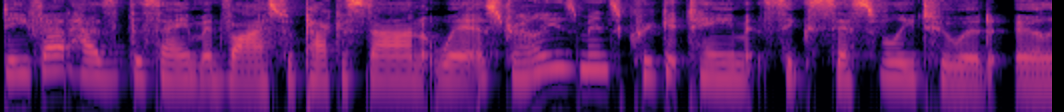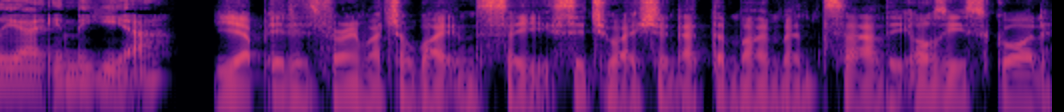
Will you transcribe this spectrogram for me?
DFAT has the same advice for Pakistan, where Australia's men's cricket team successfully toured earlier in the year. Yep, it is very much a wait and see situation at the moment. Uh, the Aussie squad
